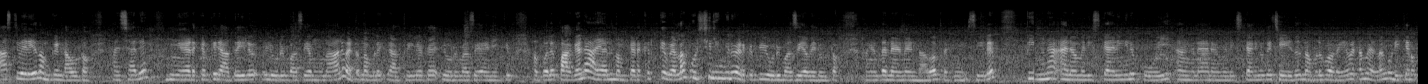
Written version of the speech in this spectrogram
ലാസ്റ്റ് വരെയും നമുക്ക് ഉണ്ടാവും കേട്ടോ വെച്ചാൽ ഇടയ്ക്കിടയ്ക്ക് രാത്രിയിൽ യൂറിൻ പാസ് ചെയ്യാൻ മൂന്നാൽ വട്ടം നമ്മൾ രാത്രിയിലൊക്കെ യൂറിൻ പാസ് ചെയ്യാൻ എണീക്കും. അതുപോലെ പകലായാലും നമുക്ക് ഇടയ്ക്കിടയ്ക്ക് വെള്ളം കുടിച്ചില്ലെങ്കിലും ഇടയ്ക്കിടയ്ക്ക് യൂറിൻ പാസ് ചെയ്യാൻ വരും കേട്ടോ അങ്ങനെ തന്നെയാണ് ഉണ്ടാവുക പ്രഗ്നൻസിയിൽ പിന്നെ അനോമലി സ്കാനിങ്ങിന് പോയി. അങ്ങനെ അനോമലി സ്കാനിങ് ഒക്കെ ചെയ്ത് നമ്മൾ കുറേ വട്ടം വെള്ളം കുടിക്കണം.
